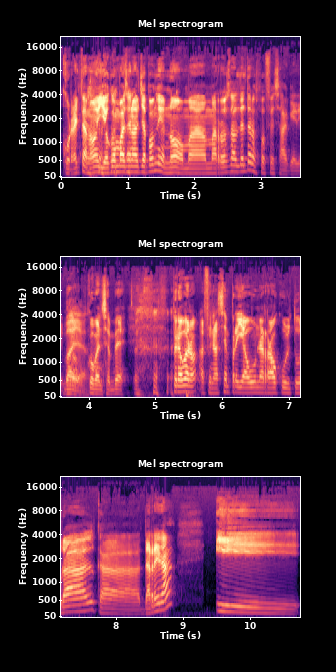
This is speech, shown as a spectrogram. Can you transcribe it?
Correcte, no? Jo quan vaig anar al Japó em diuen no, amb, arròs del Delta no es pot fer sake. Dic, bueno, comencem bé. Però bueno, al final sempre hi ha una raó cultural que darrere i,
